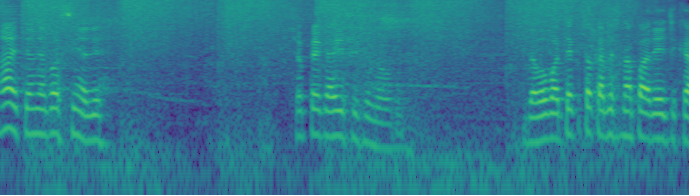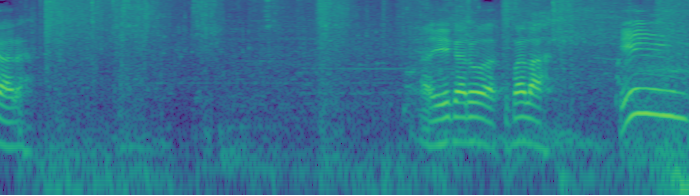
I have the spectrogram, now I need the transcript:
Ai, tem um negocinho ali. Deixa eu pegar isso de novo. Ainda vou bater com tua cabeça na parede, cara. Aí, garoto, vai lá. Ih,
